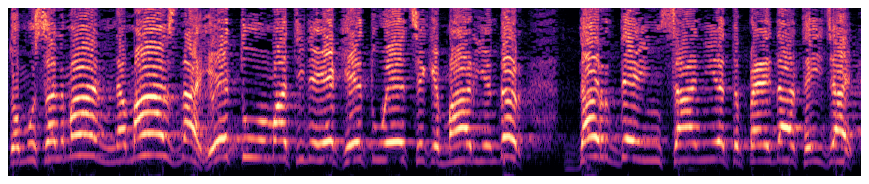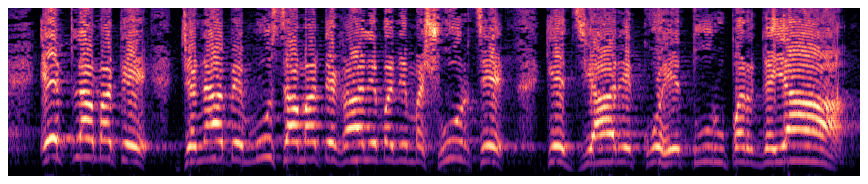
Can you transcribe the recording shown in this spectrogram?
તો મુસલમાન નમાઝના હેતુઓમાંથી ને એક હેતુ એ છે કે મારી અંદર દર્દ ઇન્સાનિયત પેદા થઈ જાય એટલા માટે જનાબે મૂસા માટે ગાલિબને મશહૂર છે કે જ્યારે કોહેતુર ઉપર ગયા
